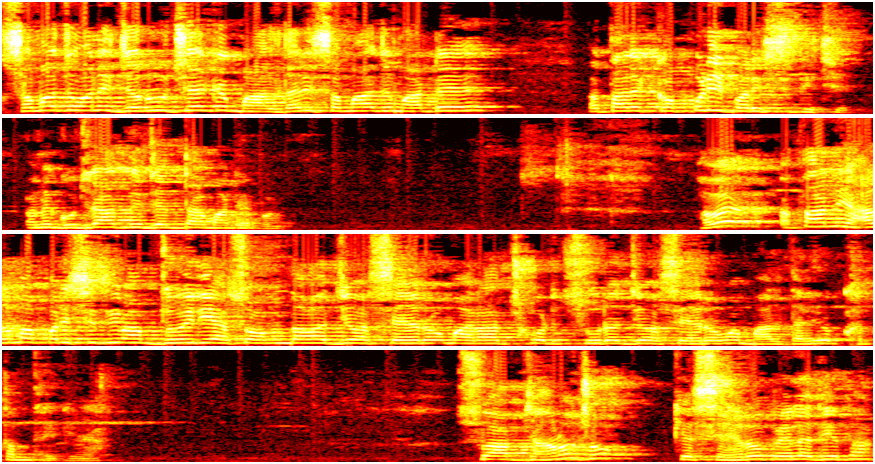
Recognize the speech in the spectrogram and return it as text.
સમજવાની જરૂર છે કે માલધારી સમાજ માટે અત્યારે કપડી પરિસ્થિતિ છે અને ગુજરાતની જનતા માટે પણ. હવે અત્યારની હાલમાં પરિસ્થિતિમાં આપ જોઈ રહ્યા છો, અમદાવાદ જેવા શહેરોમાં, રાજકોટ, સુરત જેવા શહેરોમાં માલધારીઓ ખતમ થઈ ગયા. શું આપ જાણો છો કે શહેરો પહેલાંથી હતા?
